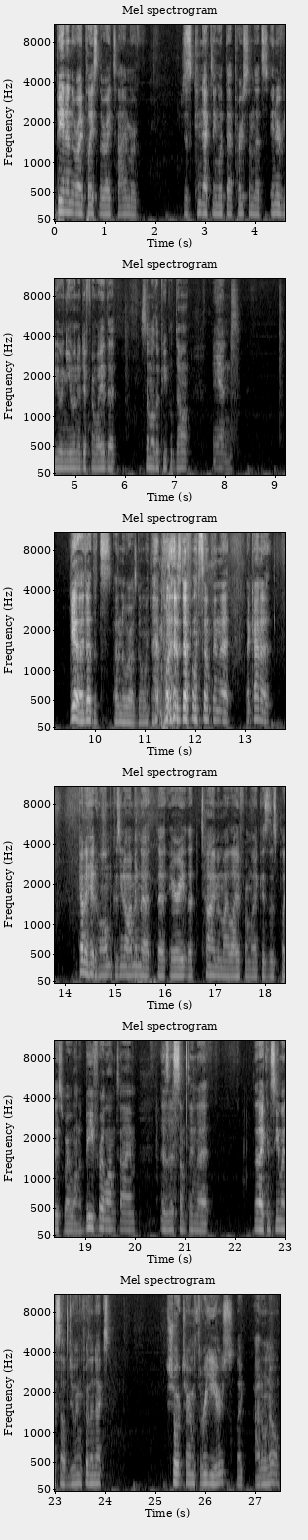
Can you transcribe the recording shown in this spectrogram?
being in the right place at the right time, or just connecting with that person that's interviewing you in a different way that some other people don't. And yeah, that, that's I don't know where I was going with that, but it's definitely something that that kind of kind of hit home because you know I'm in that that area that time in my life where I'm like, is this place where I want to be for a long time? Is this something that that I can see myself doing for the next short term three years? Like I don't know.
